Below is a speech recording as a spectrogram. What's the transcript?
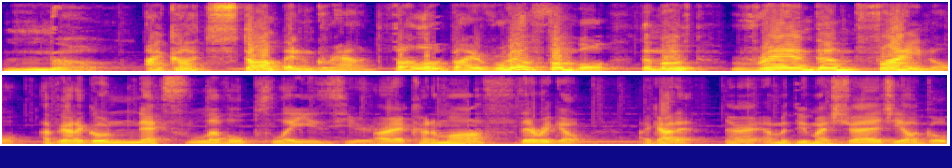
No. I got Stompin' Ground, followed by Royal Fumble, the most random final. I've got to go next level plays here. All right, cut him off. There we go. I got it. All right, I'm gonna do my strategy. I'll go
